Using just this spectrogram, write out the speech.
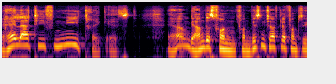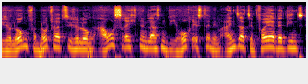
relativ niedrig ist. Ja, wir haben das von, von Wissenschaftlern, von Psychologen, von Notfallpsychologen ausrechnen lassen, wie hoch ist denn im Einsatz, im Feuerwehrdienst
